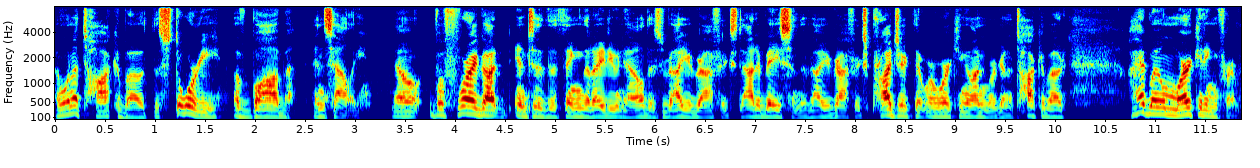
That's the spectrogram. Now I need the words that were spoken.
I want to talk about the story of Bob and Sally. Now, before I got into the thing that I do now, this value graphics database and the value graphics project that we're working on, we're going to talk about, I had my own marketing firm.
